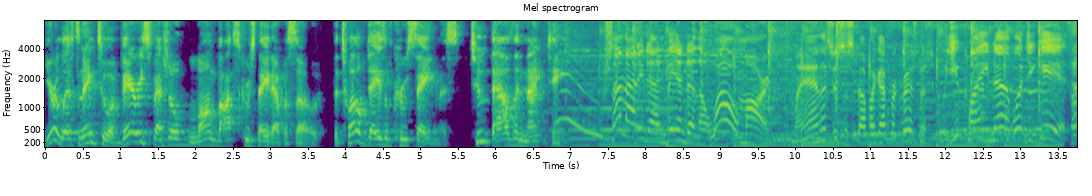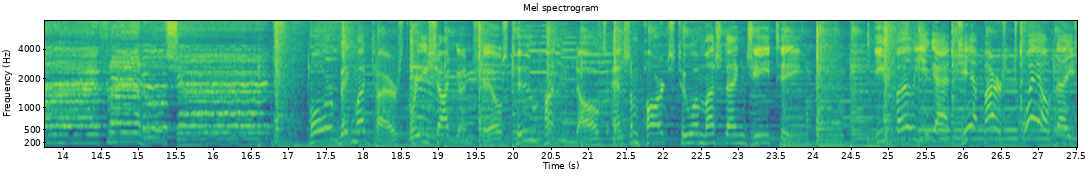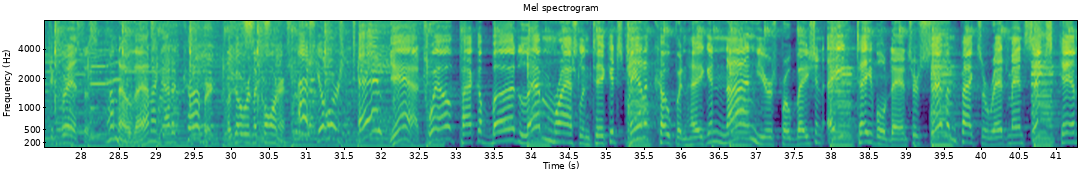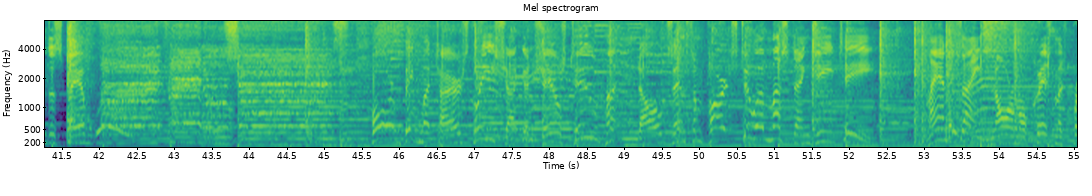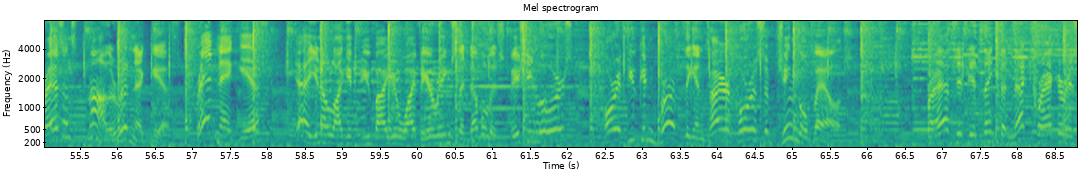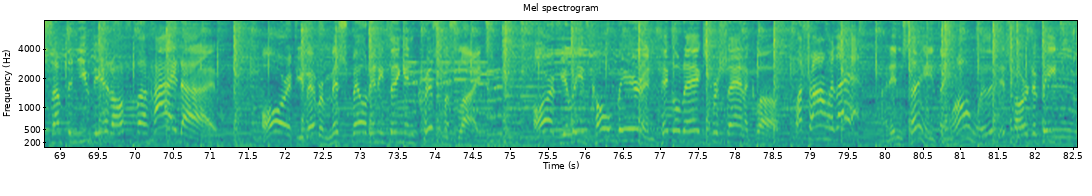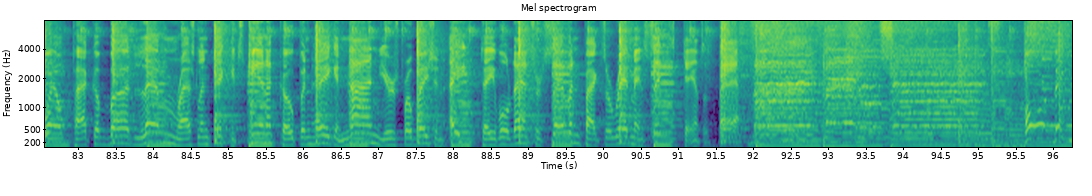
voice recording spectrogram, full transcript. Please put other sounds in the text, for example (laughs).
You're listening to a very special Long Box Crusade episode, the 12 Days of Crusademas 2019. Somebody done been to the Walmart. Man, that's just the stuff I got for Christmas. Well, you cleaned up. What'd you get? Five flannel shirts. Four big mud tires, three shotgun shells, two hunting dogs, and some parts to a Mustang GT. You fool, you got Jip. There's 12 days to Christmas. I know that. I got it covered. Look over in the corner. That's yours, too? Yeah, 12 pack of Bud, 11 wrestling tickets, 10 of Copenhagen, 9 years probation, 8 table dancers, 7 packs of Red Man, 6 cans of Spam, Five flannel shirts. 4 big mud tires, 3 shotgun shells, 2 hunting dogs, and some parts to a Mustang GT. Man, these ain't normal Christmas presents. No, they're redneck gifts. Redneck gifts. Yeah, you know, like if you buy your wife earrings that double as fishing lures, or if you convert the entire chorus of jingle bells. Perhaps if you think the Nutcracker is something you did off of a high dive, or if you've ever misspelled anything in Christmas lights, or if you leave cold beer and pickled eggs for Santa Claus. What's wrong with that? I didn't say anything wrong with it. It's hard to beat. 12 pack of Bud, 11 wrestling tickets, 10 of Copenhagen, 9 years probation, 8 table dancers, 7 packs of Red Man, 6 cans of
